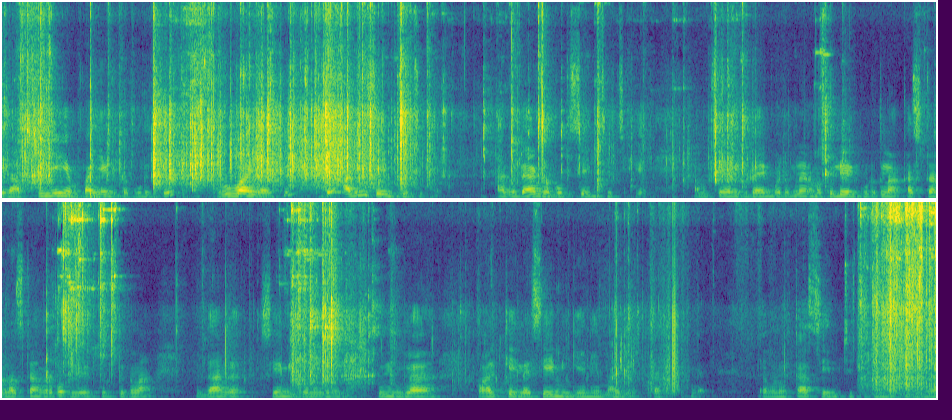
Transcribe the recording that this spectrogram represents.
இது அப்படியே என் பையன்கிட்ட கொடுத்து ரூபாயாக்கி அதையும் சேமித்து வச்சுக்குவேன் அது பேங்க்கில் போட்டு சேமித்து வச்சுக்குவேன் நமக்கு தேவைக்கு பயன்படும்ல நம்ம பிள்ளைகளுக்கு கொடுக்கலாம். கஷ்டம் நஷ்டங்கிறப்ப பிள்ளைகளுக்கு கொடுத்துக்கலாம். இதாங்க சேமிக்கணுங்கிறது. புரியுங்களா வாழ்க்கையில் சேமிங்க என்னை மாதிரி. கற்றுக்குங்க எவ்வளோ காசு சேமித்து வச்சுக்கோங்க.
